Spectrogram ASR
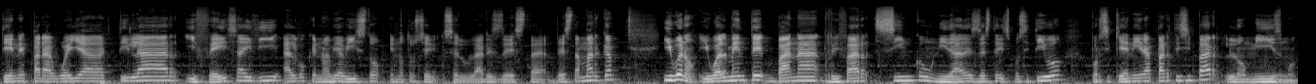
tiene para huella dactilar y Face ID, algo que no había visto en otros celulares de esta, de esta marca. Y bueno, igualmente van a rifar 5 unidades de este dispositivo por si quieren ir a participar, lo mismo.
